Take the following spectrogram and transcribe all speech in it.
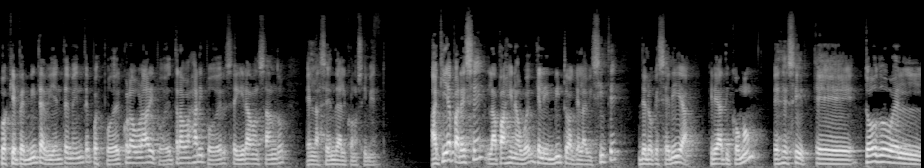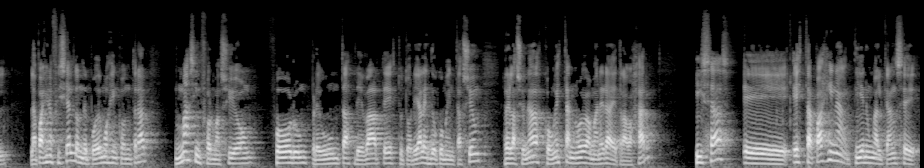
pues que permita evidentemente pues poder colaborar y poder trabajar y poder seguir avanzando en la senda del conocimiento. Aquí aparece la página web que le invito a que la visite de lo que sería Creative Commons, es decir, eh, todo la página oficial donde podemos encontrar más información, forum, preguntas, debates, tutoriales, documentación relacionadas con esta nueva manera de trabajar. Quizás eh, esta página tiene un alcance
